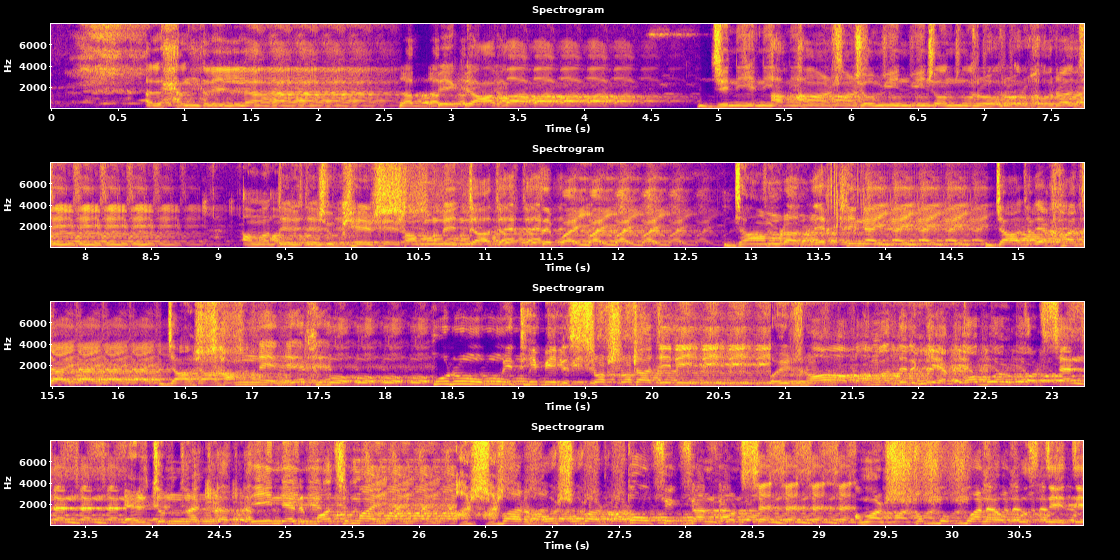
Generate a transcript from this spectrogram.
আলহামদুলিল্লাহ রব্বে কাবা যিনি আকাশ জমিন চন্দ্র গ্রহরাজি আমাদের চোখের সামনে যা দেখতে পাই, যা আমরা দেখি নাই, যা দেখা যায়, যা সামনে দেখব, পুরো পৃথিবীর স্রষ্টা যিনি, ওই রব আমাদেরকে কবল করছেন। এর জন্য একটা দিনের মজমায় আসবার, বসবার তৌফিক দান করছেন। আমার সম্মুখ মানে উপস্থিত।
